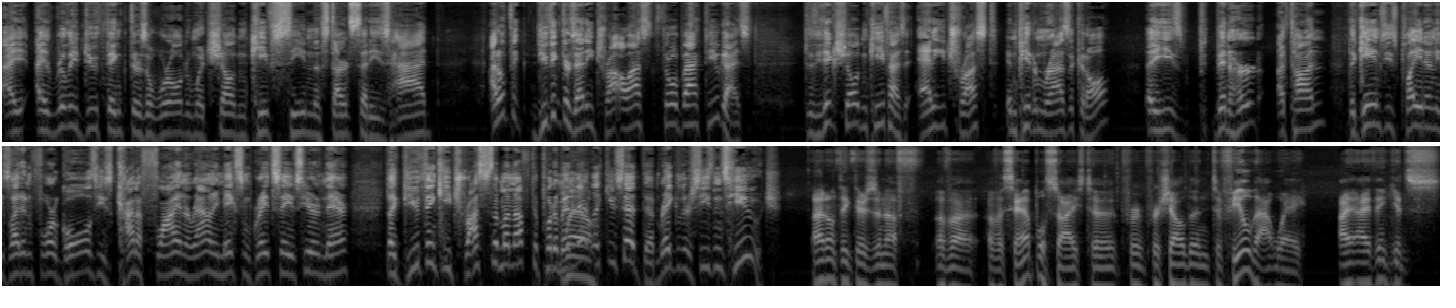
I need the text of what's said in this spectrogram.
I I really do think there's a world in which Sheldon Keefe's seen the starts that he's had. I don't think. Do you think there's any trust? I'll ask. Throw it back to you guys. Do you think Sheldon Keefe has any trust in Peter Mrazek at all? Uh, he's been hurt a ton. The games he's played in, he's let in four goals. He's kind of flying around. He makes some great saves here and there. Like, do you think he trusts them enough to put him well, in there? Like you said, the regular season's huge. I don't think there's enough of a of a sample size to for, for Sheldon to feel that way. I, I think mm-hmm. it's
